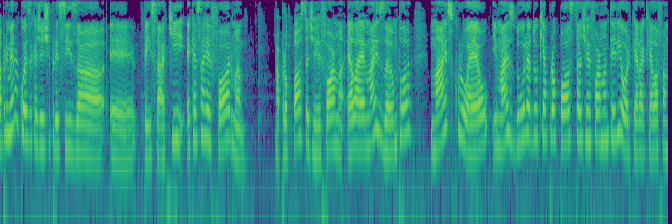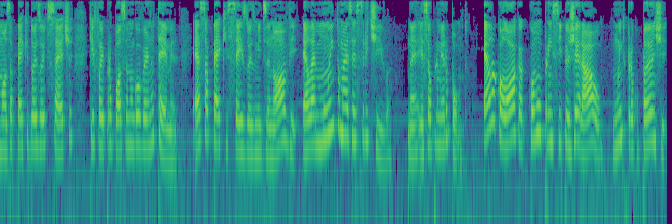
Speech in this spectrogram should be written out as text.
A primeira coisa que a gente precisa é, pensar aqui é que essa reforma a proposta de reforma ela é mais ampla, mais cruel e mais dura do que a proposta de reforma anterior, que era aquela famosa PEC 287 que foi proposta no governo Temer. Essa PEC 6/2019 ela é muito mais restritiva, né? Esse é o primeiro ponto. Ela coloca como princípio geral, muito preocupante,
